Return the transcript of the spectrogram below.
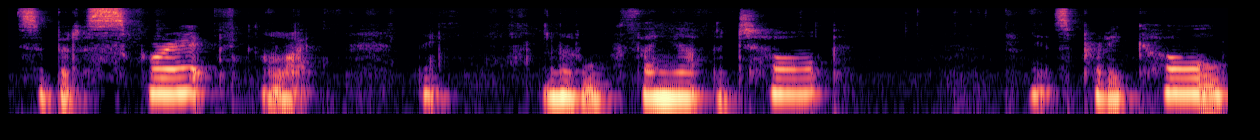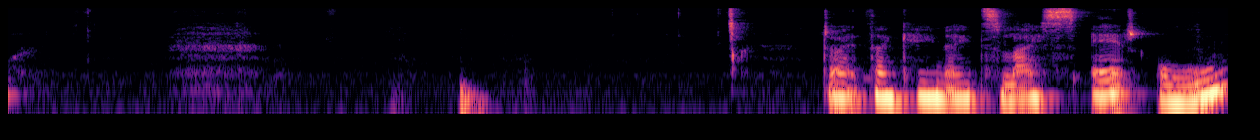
it's a bit of scrap. I like the little thing up the top. It's pretty cool. Don't think he needs lace at all.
